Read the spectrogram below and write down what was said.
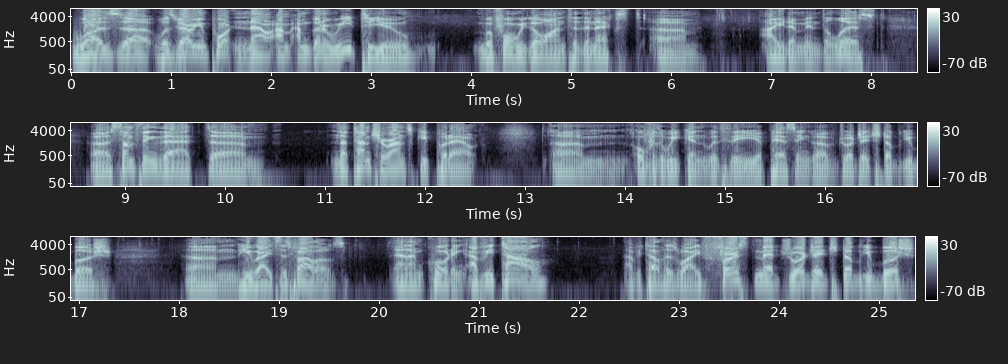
was uh, was very important. Now, I'm, I'm going to read to you before we go on to the next um, item in the list uh, something that um, Natan Sharansky put out um, over the weekend with the passing of George H.W. Bush. Um, he writes as follows, and I'm quoting Avital, Avital, his wife, first met George H.W. Bush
